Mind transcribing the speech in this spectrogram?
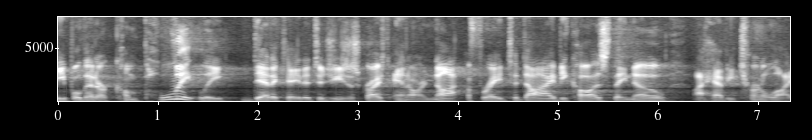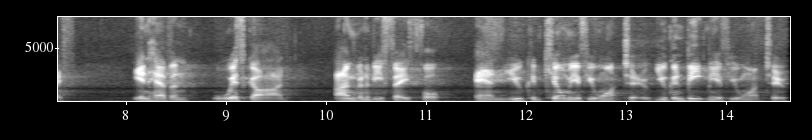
People that are completely dedicated to Jesus Christ and are not afraid to die because they know I have eternal life in heaven with God. I'm going to be faithful, and you can kill me if you want to. You can beat me if you want to.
